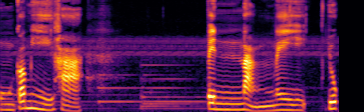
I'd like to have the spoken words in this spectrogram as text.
งก็มีค่ะ เป็นหนังในยุค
